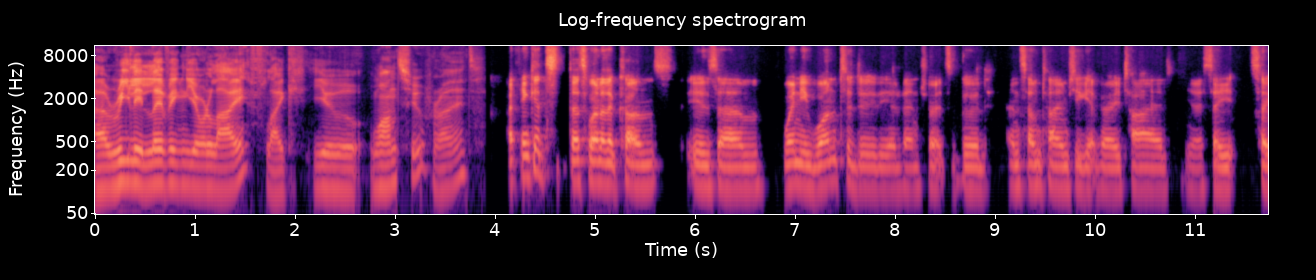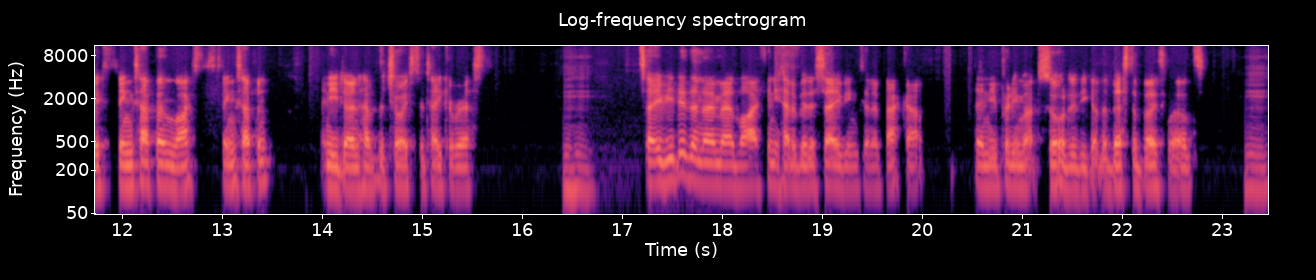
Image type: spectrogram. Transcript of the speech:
uh, really living your life like you want to, right? I think it's that's one of the cons is um, when you want to do the adventure, it's good, and sometimes you get very tired. You know, so so things happen, life things happen, and you don't have the choice to take a rest. Mm-hmm. So if you did the nomad life and you had a bit of savings and a backup, then you're pretty much sorted. You got the best of both worlds. Mm.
